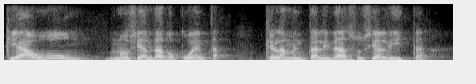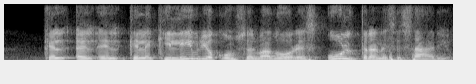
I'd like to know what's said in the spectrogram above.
que aún no se han dado cuenta que la mentalidad socialista, que el, el, el, que el equilibrio conservador es ultra necesario.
